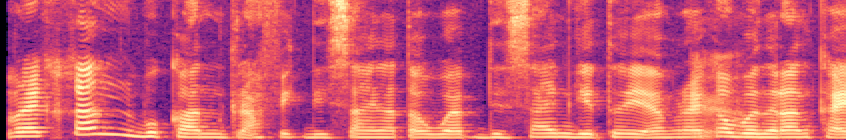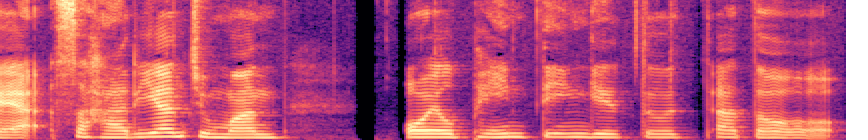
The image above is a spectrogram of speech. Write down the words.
mereka kan bukan graphic design atau web design gitu ya. Mereka Iya. beneran kayak seharian cuman oil painting gitu atau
